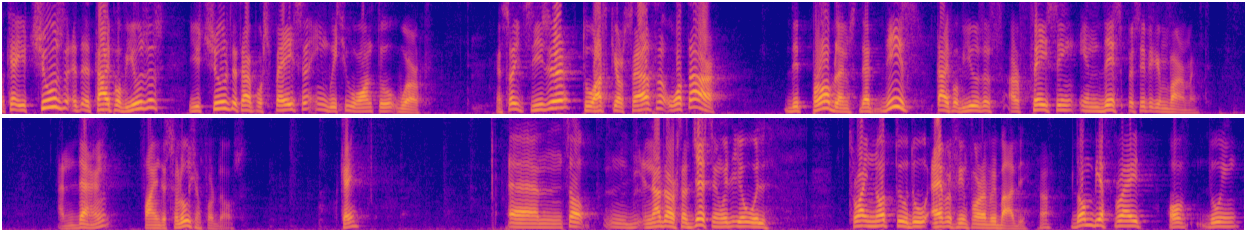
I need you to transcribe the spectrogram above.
Okay you choose the type of users you choose the type of space in which you want to work. And so it's easier to ask yourself what are the problems that these type of users are facing in this specific environment. And then find a solution for those. Okay? Um, so mm, another suggestion will you will try not to do everything for everybody huh? don't be afraid of doing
